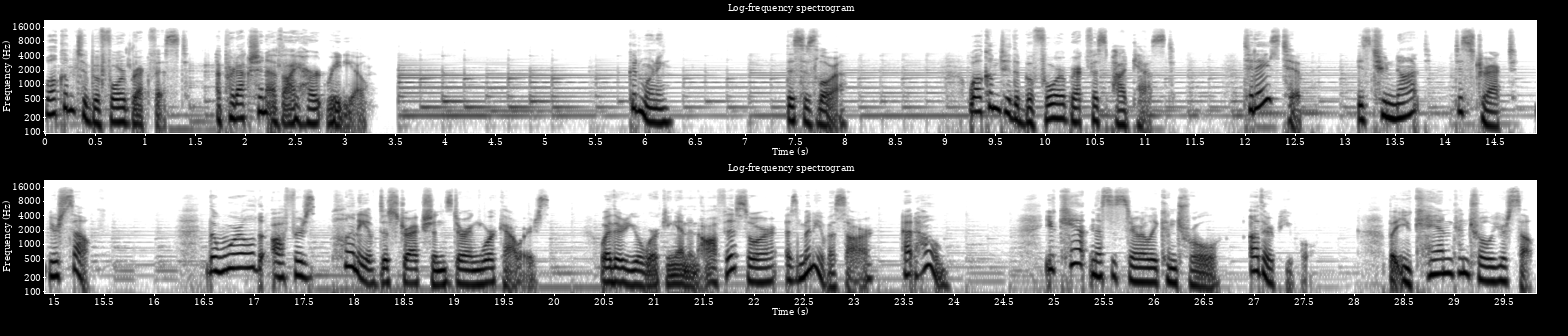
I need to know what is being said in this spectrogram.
Welcome to Before Breakfast, a production of iHeartRadio. Good morning. This is Laura. Welcome to the Before Breakfast podcast. Today's tip is to not distract yourself. The world offers plenty of distractions during work hours, whether you're working in an office or, as many of us are, at home. You can't necessarily control other people, but you can control yourself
